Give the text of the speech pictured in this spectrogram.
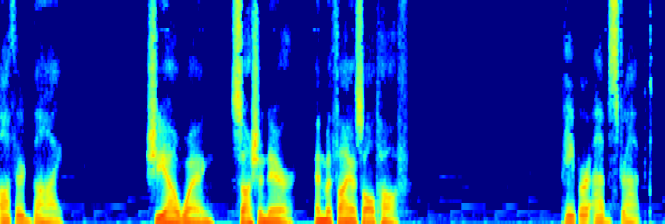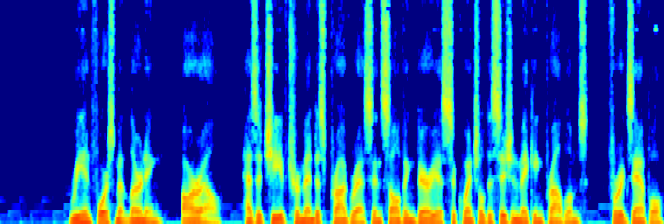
Authored by Xiao Wang, Saasha Nair, and Matthias Althoff. Paper Abstract Reinforcement learning, RL, has achieved tremendous progress in solving various sequential decision making problems, for example,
